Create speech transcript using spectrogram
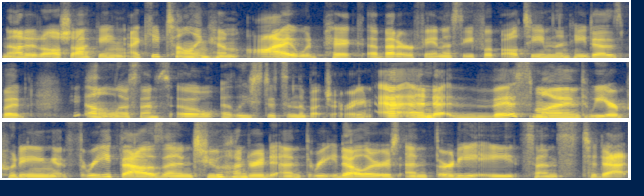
Not at all shocking. I keep telling him I would pick a better fantasy football team than he does, but he doesn't listen. So at least it's in the budget, right? And this month we are putting $3,203.38 to debt.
